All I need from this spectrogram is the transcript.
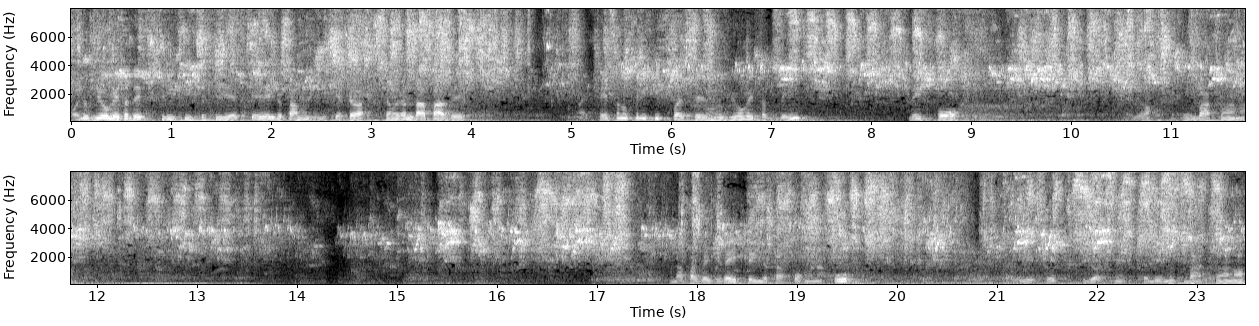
Olha o violeta desse periquito aqui, é porque ainda tá porque pela câmera não dá pra ver. Mas pensa no periquito vai ser um violeta bem bem forte. Bem bacana. Dá pra ver direito, que ainda tá formando a cor. Esse outro filhotinho aqui também muito bacana, ó.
